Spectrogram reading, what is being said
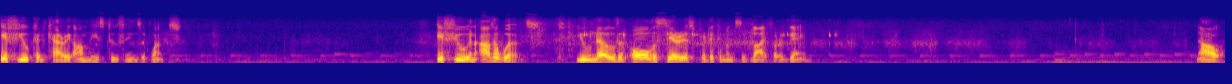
if you can carry on these two things at once. If you, in other words, you know that all the serious predicaments of life are a game. Now,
